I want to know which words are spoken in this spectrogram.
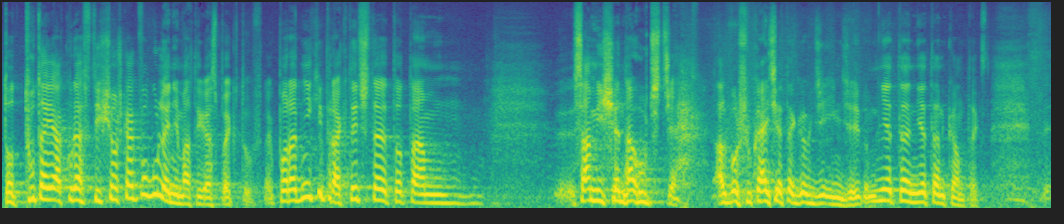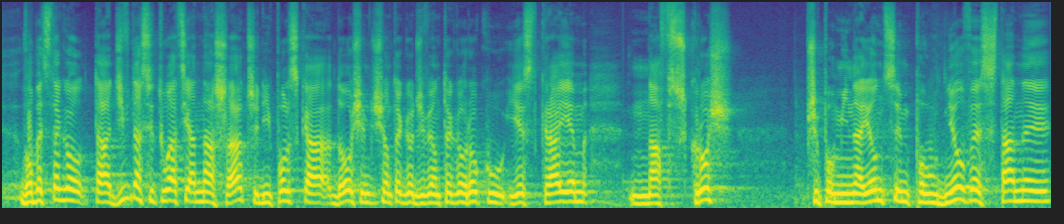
to tutaj akurat w tych książkach w ogóle nie ma tych aspektów. Poradniki praktyczne to tam sami się nauczcie, albo szukajcie tego gdzie indziej. Nie ten, nie ten kontekst. wobec tego ta dziwna sytuacja nasza, czyli Polska do 89 roku jest krajem na wskroś przypominającym południowe Stany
